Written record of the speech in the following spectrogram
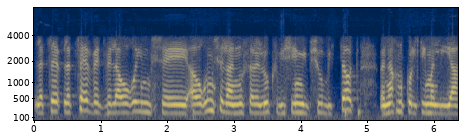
לצוות ולהורים שההורים שלנו סללו כבישים, ייבשו ביצות, ואנחנו קולטים עלייה.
